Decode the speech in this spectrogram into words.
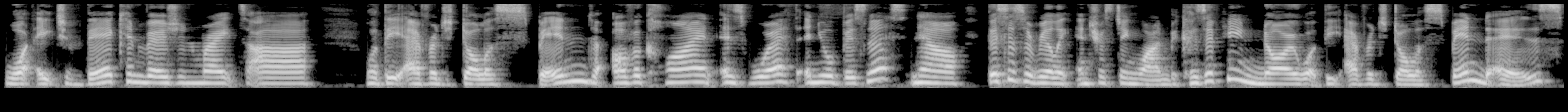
what each of their conversion rates are, what the average dollar spend of a client is worth in your business. Now, this is a really interesting one because if you know what the average dollar spend is,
